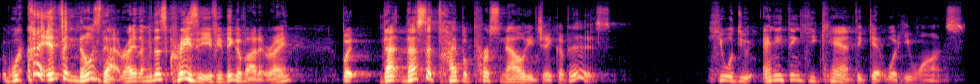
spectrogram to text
What kind of infant knows that, right? I mean, that's crazy if you think about it, right? But that, that's the type of personality Jacob is. He will do anything he can to get what he wants.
